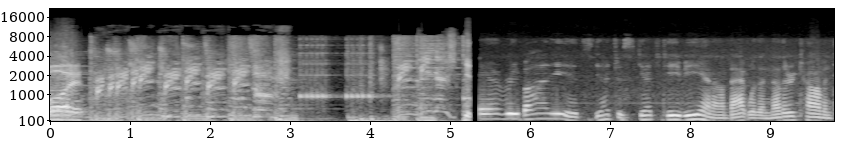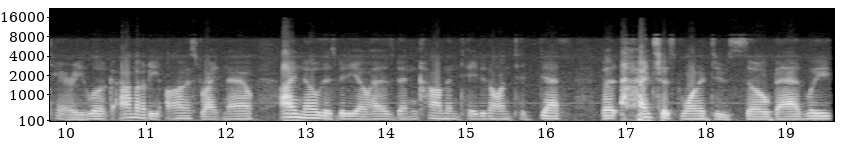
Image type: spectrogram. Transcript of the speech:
boy. Hey everybody, it's Sketch of Sketch TV, and I'm back with another commentary. Look, I'm gonna be honest right now. I know this video has been commentated on to death, but I just wanted to so badly.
